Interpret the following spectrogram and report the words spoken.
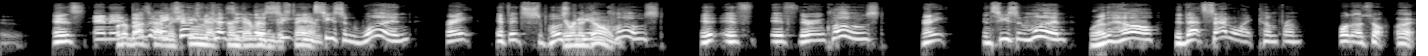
and it's and it doesn't make sense because in the se- in season one right if it's supposed to be enclosed if if they're enclosed right in season one where the hell did that satellite come from Well, no, so okay.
